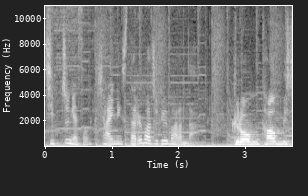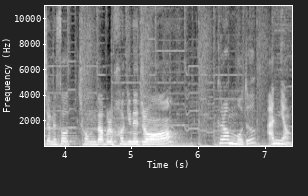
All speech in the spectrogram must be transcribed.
집중해서 샤이닝 스타를 봐주길 바란다. 그럼 다음 미션에서 정답을 확인해줘 그럼 모두 안녕.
